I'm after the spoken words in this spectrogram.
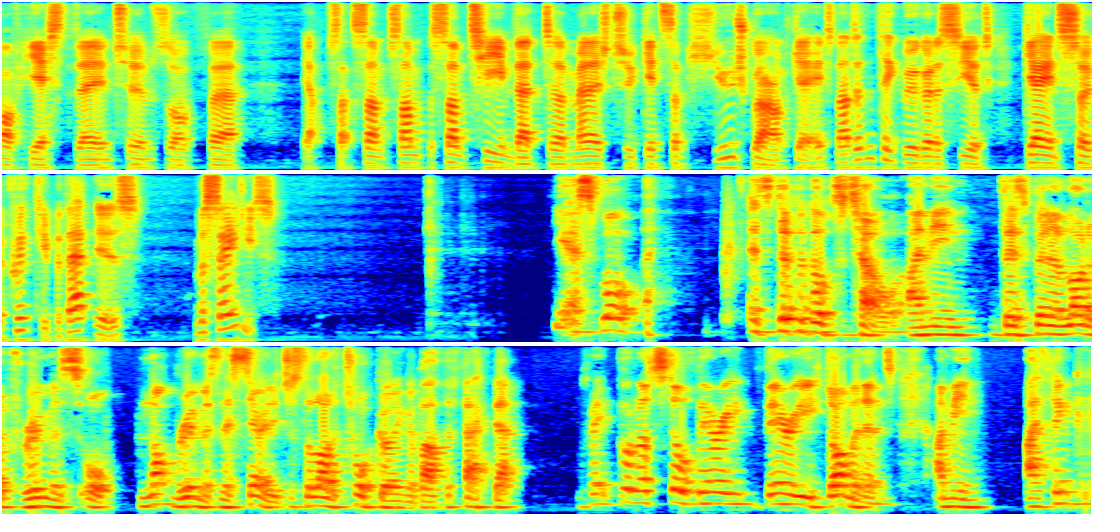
of yesterday in terms of uh, yeah, some some some team that uh, managed to get some huge ground gains, and I didn't think we were going to see it gained so quickly, but that is Mercedes. Yes, well, it's difficult to tell. I mean, there's been a lot of rumors, or not rumors necessarily, just a lot of talk going about the fact that Red Bull are still very, very dominant. I mean, I think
